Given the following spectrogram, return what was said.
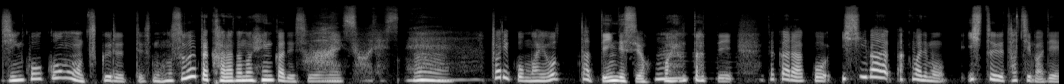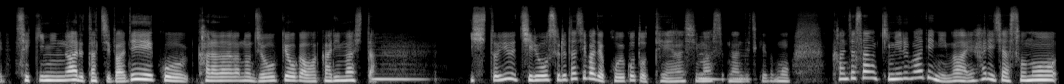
人工肛門を作るってものすごいやっぱり体の変化ですよね。はい、そうですね。うん。やっぱりこう迷ったっていいんですよ。迷ったっていい。だからこう、医師はあくまでも医師という立場で、責任のある立場で、こう、体の状況が分かりました。医師という治療をする立場でこういうことを提案します、なんですけども、患者さんが決めるまでには、やはりじゃあその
